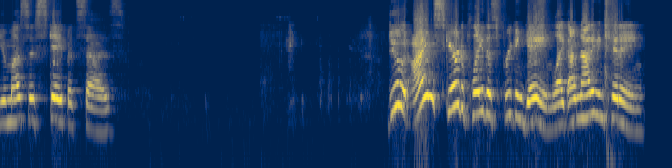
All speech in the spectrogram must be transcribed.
You must escape, it says. Dude, I'm scared to play this freaking game. Like, I'm not even kidding.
